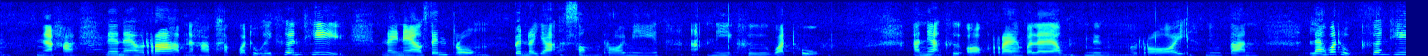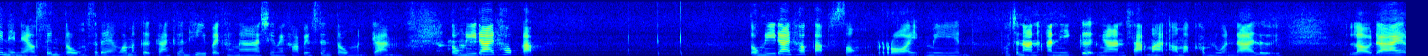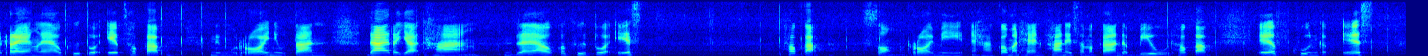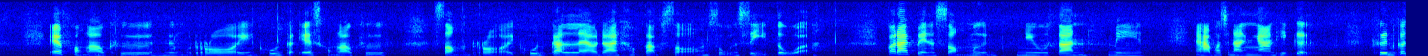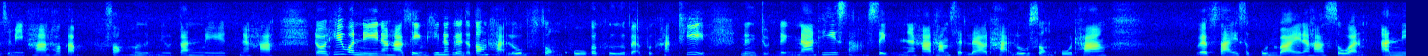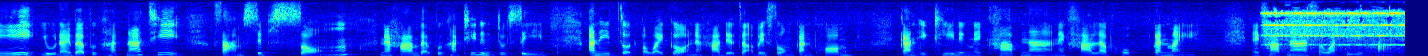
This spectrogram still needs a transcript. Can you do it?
นะคะในแนวราบนะคะผลักวัตถุให้เคลื่อนที่ในแนวเส้นตรงเป็นระยะ 200 เมตรอะนี่คือวัตถุ อันเนี้ยคือออกแรงไปแล้ว 100 นิวตัน แล้ววัตถุเคลื่อนที่ในแนวเส้นตรง แสดงว่ามันเกิดการเคลื่อนที่ไปข้างหน้าใช่ไหมคะ เป็นเส้นตรงเหมือนกัน ตรงนี้ได้เท่ากับ ตรงนี้ได้เท่ากับ 200 เมตร เพราะฉะนั้นอันนี้เกิดงานสามารถเอามาคำนวณได้เลย เราได้แรงแล้วคือตัว F เท่ากับ 100 นิวตัน ได้ระยะทางแล้วก็คือตัว S เท่ากับ 200 เมตรนะคะ ก็มาแทนค่าในสมการ W เท่ากับ F คูณกับ S F ของเราคือ 100 คูณกับ S ของเราคือ 200 คูณกันแล้วได้เท่ากับ 204 ตัว ก็ได้เป็น 20,000 นิวตันเมตรนะคะเพราะฉะนั้นงานที่เกิดขึ้นก็จะมีค่าเท่ากับ 20,000 นิวตันเมตรนะคะ โดยที่วันนี้นะคะ สิ่งที่นักเรียนจะต้องถ่ายรูปส่งครูก็คือแบบฝึกหัดที่ 1.1 หน้าที่ 30 นะคะทำเสร็จแล้วถ่ายรูปส่งครูทาง เว็บไซต์สกุลใบนะคะ ส่วนอันนี้อยู่ในแบบฝึกหัดหน้าที่ 32 นะคะ แบบฝึกหัดที่ 1.4 อันนี้จดเอาไว้ก่อนนะคะ เดี๋ยวจะเอาไปส่งกันพร้อมกันอีกทีหนึ่งในคาบหน้านะคะ แล้วพบกันใหม่ในคาบหน้าสวัสดีค่ะ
